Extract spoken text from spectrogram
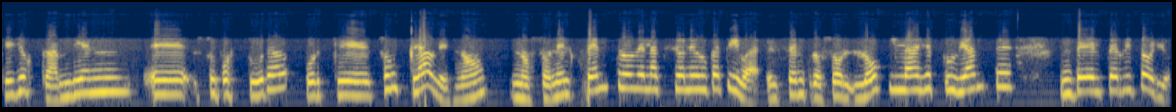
que ellos cambien eh, su postura porque son claves, ¿no? No son el centro de la acción educativa, el centro son los y las estudiantes del territorio,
